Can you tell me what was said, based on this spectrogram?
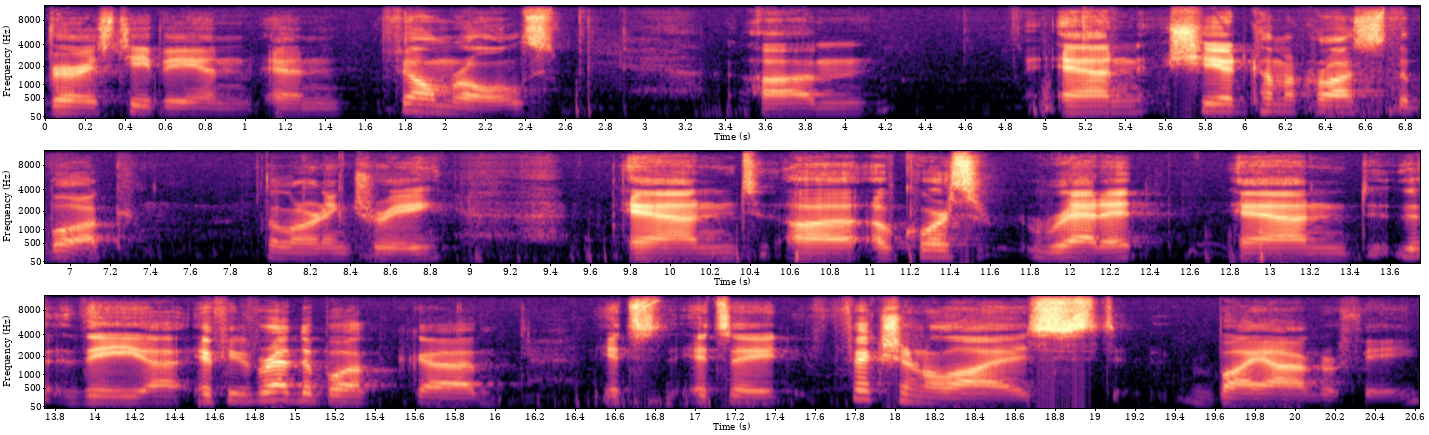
various TV and, and film roles. Um, and she had come across the book, The Learning Tree, and uh, of course read it. And the, the uh, if you've read the book, uh, it's it's a fictionalized biography.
